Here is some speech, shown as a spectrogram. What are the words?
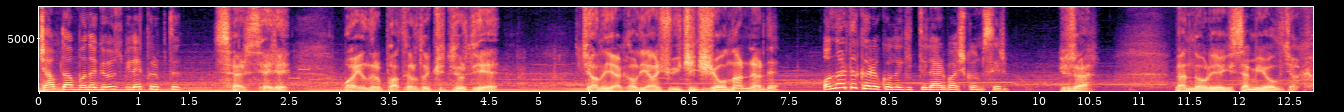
Camdan bana göz bile kırptı. Serseri. Bayılır patırdı kütür diye. Canı yakalayan şu iki kişi onlar nerede? Onlar da karakola gittiler başkomiserim. Güzel. Ben de oraya gitsem iyi olacak.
